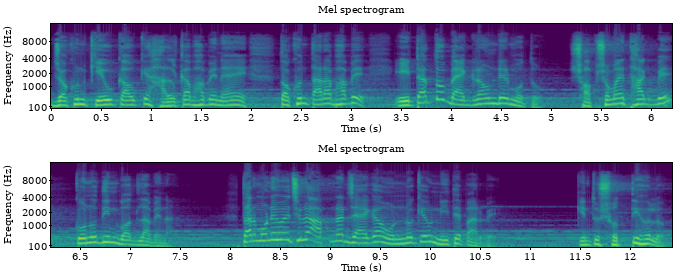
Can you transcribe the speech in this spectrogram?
যখন কেউ কাউকে হালকাভাবে নেয়, তখন তারা ভাবে, এটা তো ব্যাকগ্রাউন্ডের মতো, সবসময় থাকবে কোনো দিন বদলাবে না। তার মনে হয়েছিল আপনার জায়গা অন্য কেউ নিতে পারবে। কিন্তু সত্যি হলো,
